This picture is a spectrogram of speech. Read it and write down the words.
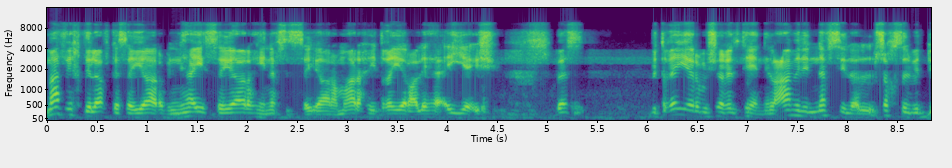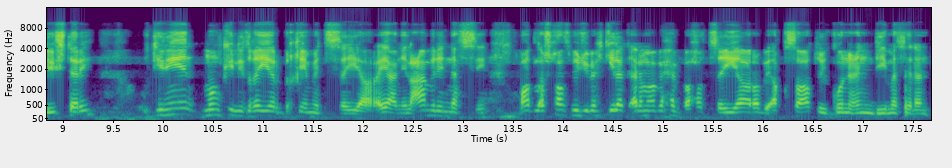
ما في اختلاف كسيارة. بالنهاية السيارة هي نفس السيارة ما راح يتغير عليها أي شيء بس بتغير بشغلتين العامل النفسي للشخص اللي بده يشتري واثنين ممكن يتغير بقيمة السيارة. يعني العامل النفسي بعض الأشخاص بيجي بيحكي لك أنا ما بحب أحط سيارة بأقساط ويكون عندي مثلا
